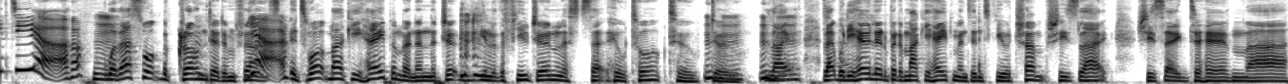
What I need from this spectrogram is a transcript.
idea. Hmm. Well, that's what Macron did in France. Yeah. It's what Maggie Haberman and the you know the few journalists that he'll talk to do. Mm-hmm. Mm-hmm. Like like when you hear a little bit of Maggie Haberman's interview with Trump, she's like she's saying to him, uh,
